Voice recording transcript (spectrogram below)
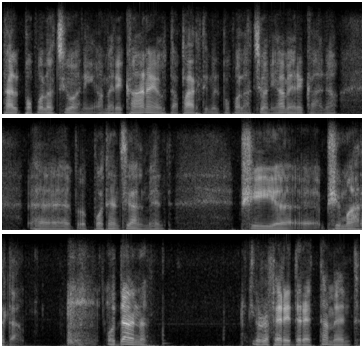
tal-popolazzjoni Amerikana jew ta' parti mill-popolazzjoni Amerikana potenzjalment b'xi marda. U dan jirreferi direttament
